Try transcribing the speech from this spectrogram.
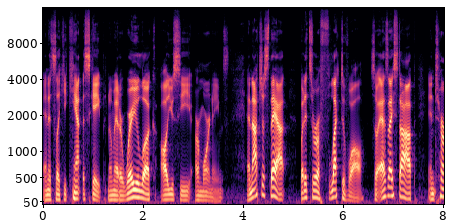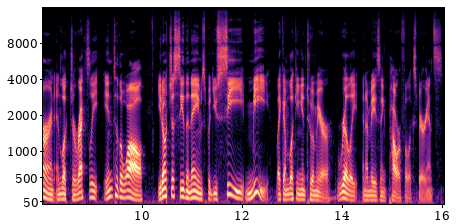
And it's like you can't escape. No matter where you look, all you see are more names. And not just that, but it's a reflective wall. So as I stop and turn and look directly into the wall, you don't just see the names, but you see me like I'm looking into a mirror. Really an amazing, powerful experience.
